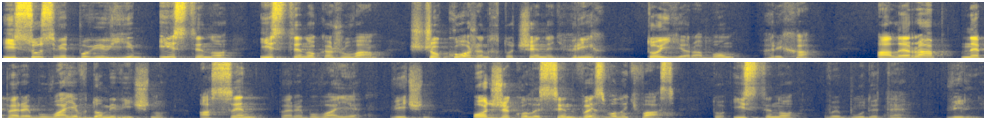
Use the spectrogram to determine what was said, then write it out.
Ісус відповів їм: істинно, істинно кажу вам, що кожен, хто чинить гріх, той є рабом гріха. Але раб не перебуває в домі вічно, а син перебуває вічно. Отже, коли син визволить вас, то істинно ви будете вільні.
